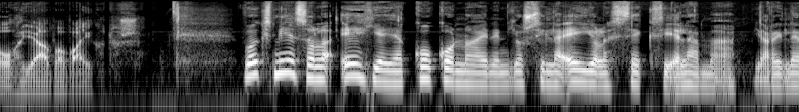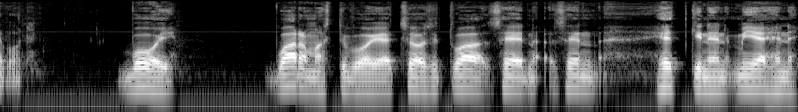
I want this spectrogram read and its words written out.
ohjaava vaikutus. Voiko mies olla ehjä ja kokonainen, jos sillä ei ole seksielämää, Jari Levonen? Voi. Varmasti voi. Että se on sitten vaan sen, sen hetkinen miehen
